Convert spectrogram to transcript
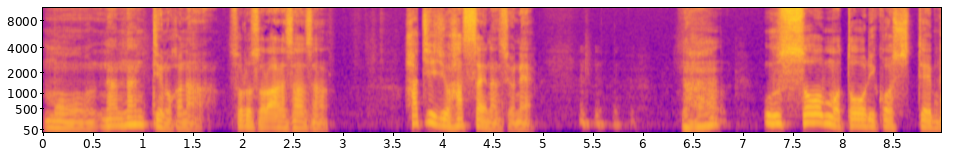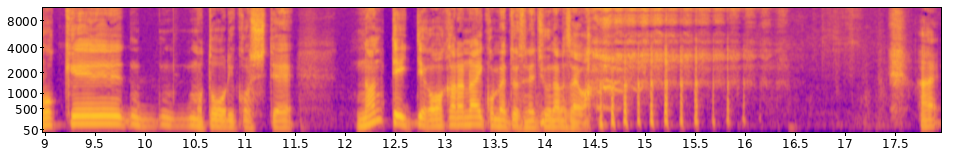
もうななんていうのかな？そろそろ荒沢さん。88歳なんですよね。な嘘も通り越してボケも通り越してなんて言っていいかわからないコメントですね17歳は。はい。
